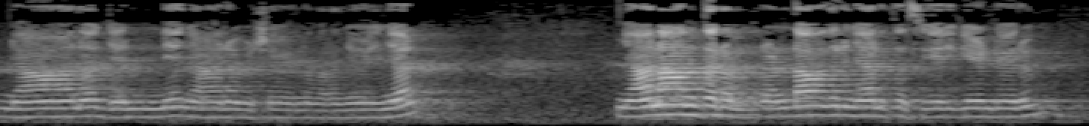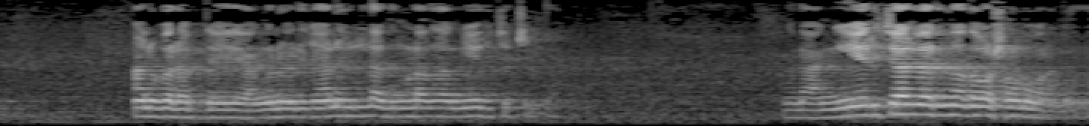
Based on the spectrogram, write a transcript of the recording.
ജ്ഞാനജന്യ ജ്ഞാന വിഷയം എന്ന് പറഞ്ഞു കഴിഞ്ഞാൽ ജ്ഞാനാന്തരം രണ്ടാമതൊരു ജ്ഞാനത്തെ സ്വീകരിക്കേണ്ടി വരും അനുപലബ്ധയെ അങ്ങനെ ഒരു ജ്ഞാനം ഇല്ല നിങ്ങളത് അംഗീകരിച്ചിട്ടില്ല. അങ്ങനെ അംഗീകരിച്ചാൽ വരുന്ന ദോഷമാണ് പറഞ്ഞത്.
